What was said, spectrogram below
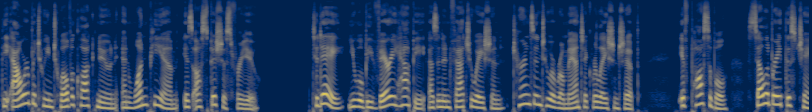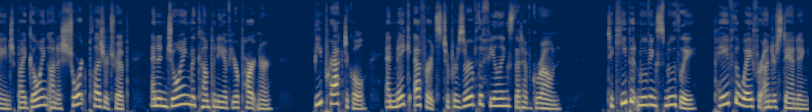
The hour between 12 o'clock noon and 1 p.m. is auspicious for you. Today, you will be very happy as an infatuation turns into a romantic relationship. If possible, celebrate this change by going on a short pleasure trip and enjoying the company of your partner. Be practical and make efforts to preserve the feelings that have grown. To keep it moving smoothly, pave the way for understanding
